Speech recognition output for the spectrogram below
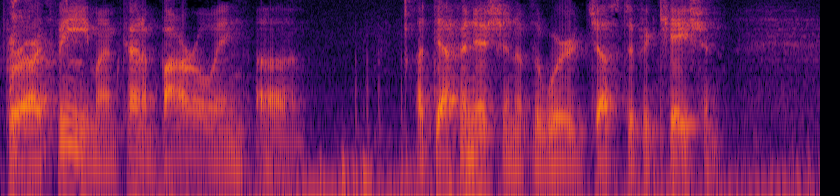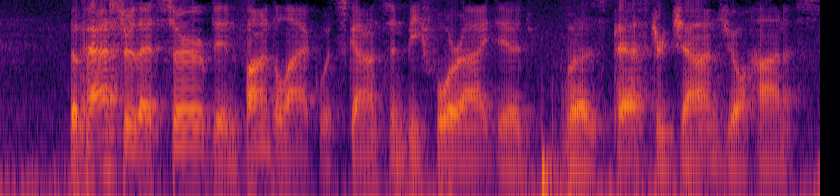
for our theme, I'm kind of borrowing uh, a definition of the word justification the pastor that served in Fond du Lac, Wisconsin before I did was Pastor John Johannes.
